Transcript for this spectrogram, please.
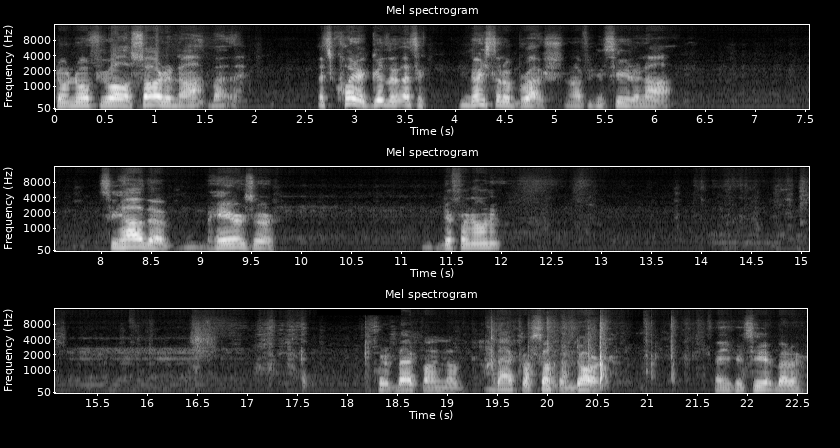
Don't know if you all saw it or not, but that's quite a good little, that's a nice little brush. I don't know if you can see it or not. See how the hairs are different on it? Put it back on the back of something dark and you can see it better.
